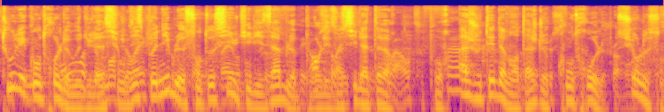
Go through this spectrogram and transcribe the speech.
tous les contrôles de modulation disponibles sont aussi utilisables pour les oscillateurs, pour ajouter davantage de contrôle sur le son.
